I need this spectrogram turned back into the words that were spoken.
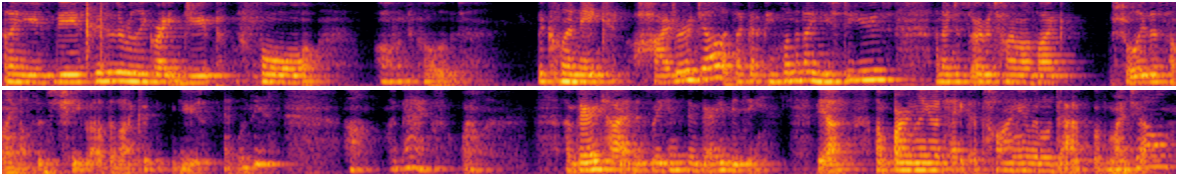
and I use this. This is a really great dupe for, oh, what's it called? The Clinique Hydro Gel. It's like that pink one that I used to use. And I just, over time, I was like, surely there's something else that's cheaper that I could use. And it was this. Oh, my bags, wow. I'm very tired. This weekend's been very busy. But yeah, I'm only gonna take a tiny little dab of my gel.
